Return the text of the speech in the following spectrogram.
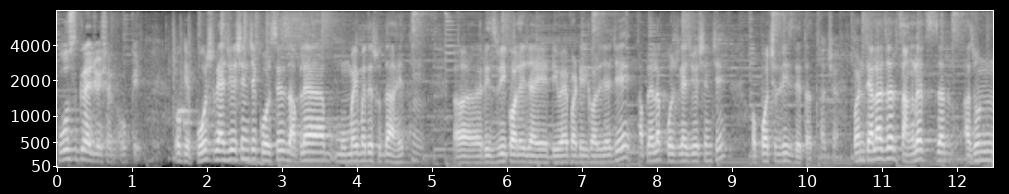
post graduation okay okay post ग्रॅज्युएशनचे कोर्सेस आपल्या मुंबईमध्ये सुद्धा आहेत. अ, रिझवी कॉलेज आहे डी वाय पाटील कॉलेज आहे जे आपल्याला पोस्ट ग्रॅज्युएशनचे ऑपॉर्च्युनिटीज देतात. अच्छा. पण त्याला जर चांगलंच जर अजून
